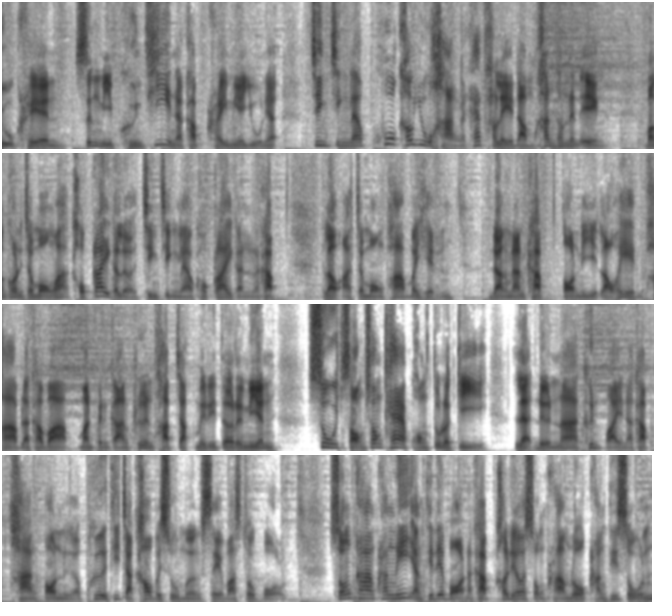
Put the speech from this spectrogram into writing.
ยูเครนซึ่งมีพื้นที่นะครับไครเมียอยู่เนี่ยจริง ๆ แล้วพวกเขาอยู่ห่างกันแค่ทะเลดำขั้นเท่านั้นเอง บางคนจะมองว่าเขาใกล้กันเหรอจริง ๆ แล้วเขาใกล้กันนะครับ เราอาจจะมองภาพไม่เห็น ดังนั้นครับ ตอนนี้เราให้เห็นภาพแล้วครับว่ามันเป็นการเคลื่อนทัพจากเมดิเตอร์เรเนียน สู่สองช่องแคบของตุรกี และเดินหน้าขึ้นไปนะครับทางตอนเหนือเพื่อที่จะเข้าไปสู่เมืองเซวัสโตโปลสงครามครั้งนี้อย่างที่ได้บอกนะครับเขาเรียกว่าสงครามโลกครั้งที่ศูนย์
